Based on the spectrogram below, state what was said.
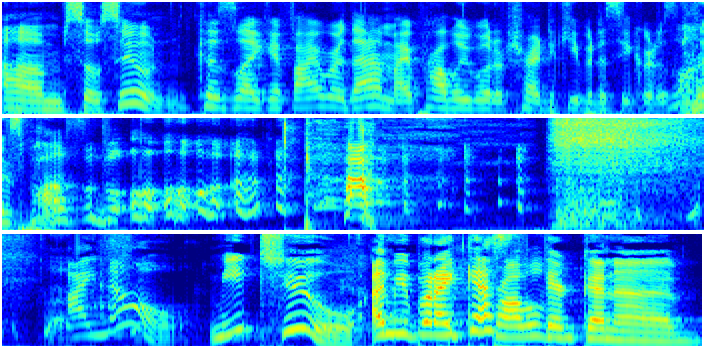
um so soon because like if i were them i probably would have tried to keep it a secret as long as possible I know. Me too. I mean, but I guess Probab- they're gonna.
